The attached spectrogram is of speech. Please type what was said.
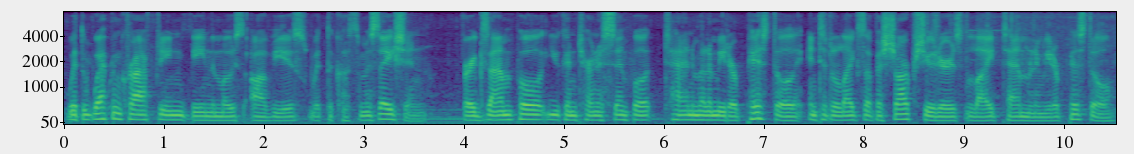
with the weapon crafting being the most obvious with the customization. For example, you can turn a simple 10mm pistol into the likes of a sharpshooter's light 10mm pistol,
